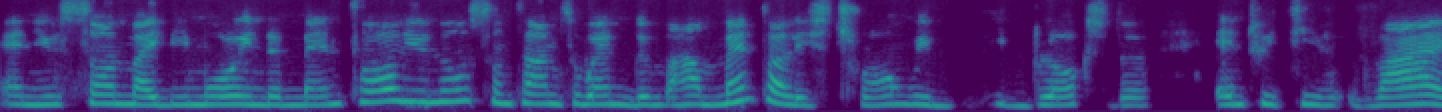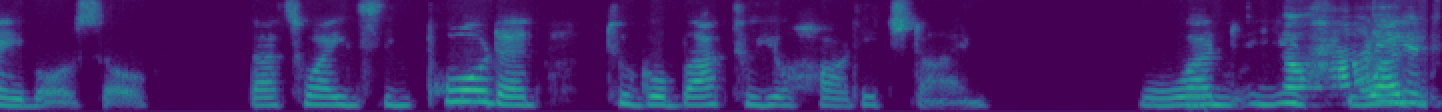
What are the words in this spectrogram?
and your son might be more in the mental, you know. Sometimes when the our mental is strong, we it blocks the intuitive vibe also. That's why it's important to go back to your heart each time what mm-hmm. you, so how what, do you do,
